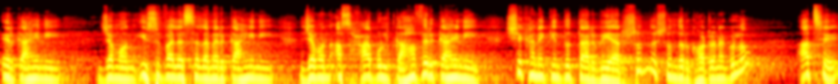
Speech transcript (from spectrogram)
এর কাহিনী যেমন ইউসুফ আলাইসাল্লামের কাহিনী, যেমন আসহাবুল কাহাফের কাহিনী, সেখানে কিন্তু তার বিয়ার সুন্দর সুন্দর ঘটনাগুলো আছে।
